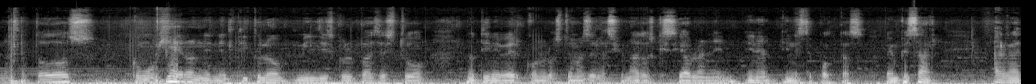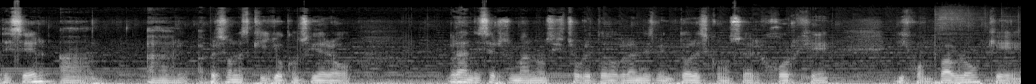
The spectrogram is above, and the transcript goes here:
buenas a todos. Como vieron en el título, mil disculpas, esto no tiene que ver con los temas relacionados que se hablan en, este podcast. Voy a empezar a agradecer a, a, personas que yo considero grandes seres humanos y sobre todo grandes mentores como ser Jorge y Juan Pablo, que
